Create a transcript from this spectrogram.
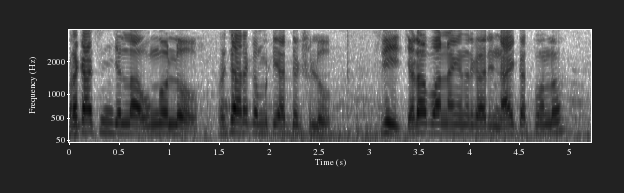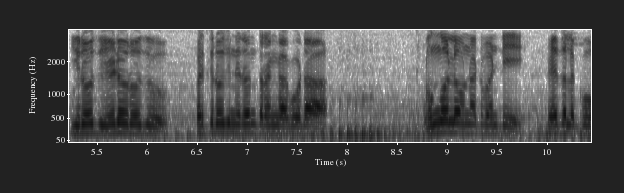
ప్రకాశం జిల్లా ఒంగోలులో ప్రచార కమిటీ అధ్యక్షులు శ్రీ జడా బాలనాగేంద్ర గారి నాయకత్వంలో ఈరోజు ఏడో రోజు ప్రతిరోజు నిరంతరంగా కూడా ఒంగోలులో ఉన్నటువంటి పేదలకు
